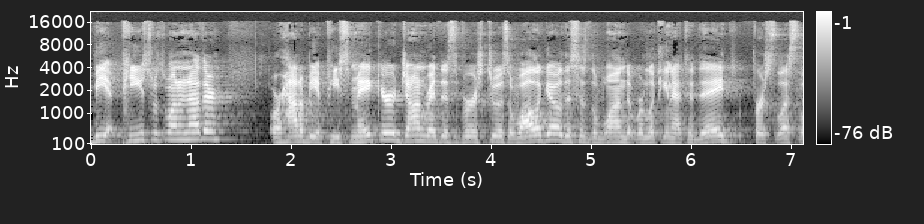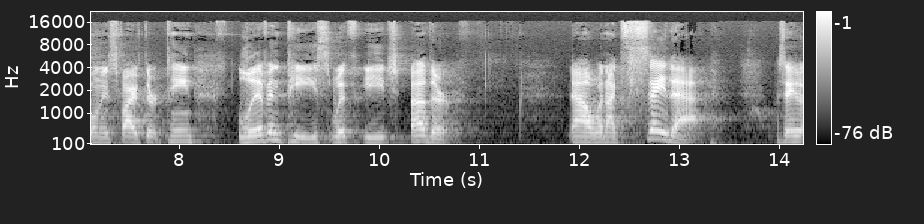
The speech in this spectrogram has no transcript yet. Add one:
be at peace with one another or how to be a peacemaker. John read this verse to us a while ago. This is the one that we're looking at today, 1 Thessalonians 5:13. Live in peace with each other. Now, when I say that, I say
